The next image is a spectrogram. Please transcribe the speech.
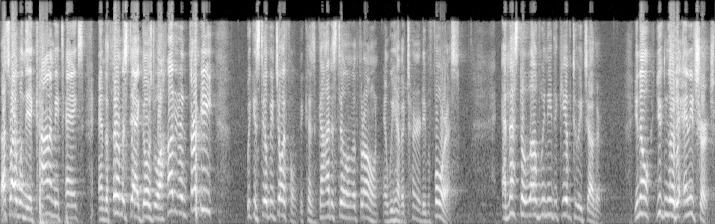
That's why when the economy tanks and the thermostat goes to 130, we can still be joyful because God is still on the throne and we have eternity before us. And that's the love we need to give to each other. You know, you can go to any church,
